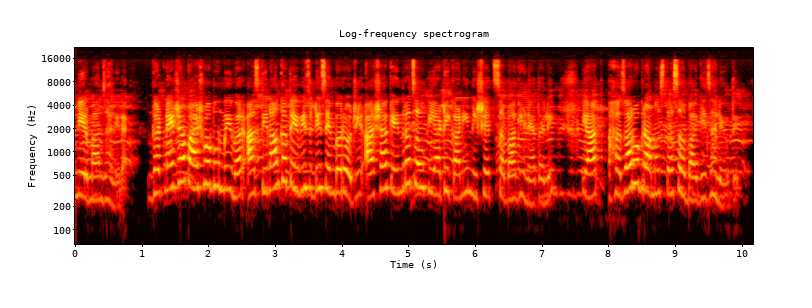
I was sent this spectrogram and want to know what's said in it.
निर्माण झालेलं आहे. घटनेच्या पार्श्वभूमीवर आज दिनांक तेवीस डिसेंबर रोजी आशा केंद्र चौक या ठिकाणी निषेध सभा घेण्यात आली. यात हजारो ग्रामस्थ सहभागी झाले होते.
